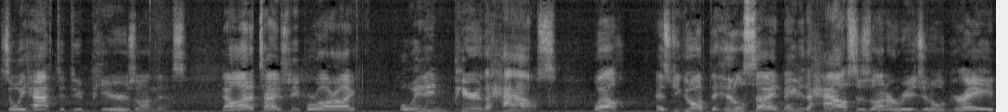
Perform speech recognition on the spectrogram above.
so we have to do piers on this. Now a lot of times people are like, well, we didn't pier the house. Well, as you go up the hillside, maybe the house is on original grade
